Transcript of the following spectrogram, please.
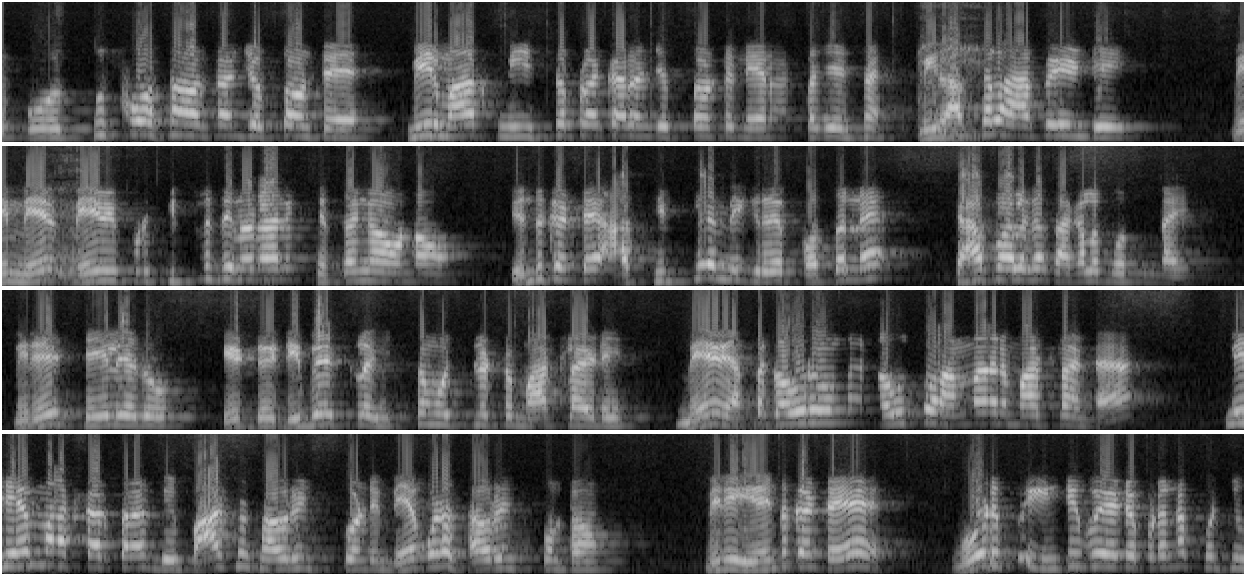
చూసుకొస్తాం అని చెప్తా ఉంటే మీరు మా మీ ఇష్ట ప్రకారం చెప్తా ఉంటే నేను అట్లా చేసిన. మీరు అసలు ఆపేయండి. మేము మేము ఇప్పుడు తిట్లు తినడానికి సిద్ధంగా ఉన్నాం. ఎందుకంటే ఆ తిట్లే మీకు రేపు పొద్దున్నే శాపాలుగా తగలబోతున్నాయి. మీరేం చేయలేదు. ఈ డిబేట్లో ఇష్టం వచ్చినట్టు మాట్లాడి. మేము ఎంత గౌరవంగా నవ్వుతూ అన్నా అని మాట్లాడినా మీరేం మాట్లాడతారు మీ భాష సవరించుకోండి మేము కూడా సవరించుకుంటాం. మీరు ఎందుకంటే ఓడిపోయి ఇంటికి పోయేటప్పుడన్నా కొంచెం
